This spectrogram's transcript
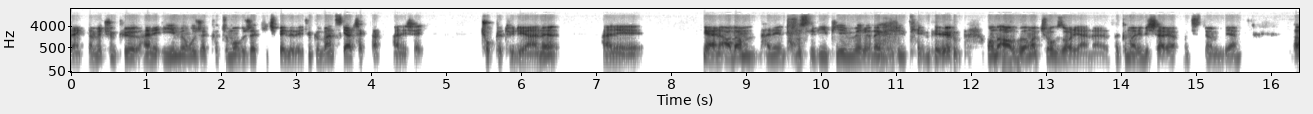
denkleme. Çünkü hani iyi mi olacak kötü mü olacak hiç belli değil. Çünkü Wentz gerçekten hani şey çok kötüydü yani. Hani yani adam hani pozitif EPA mi veriyor, negatif EPA mi veriyor onu algılamak çok zor yani. yani. Takım hani bir şey yapmak istiyorum diye. Ee,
